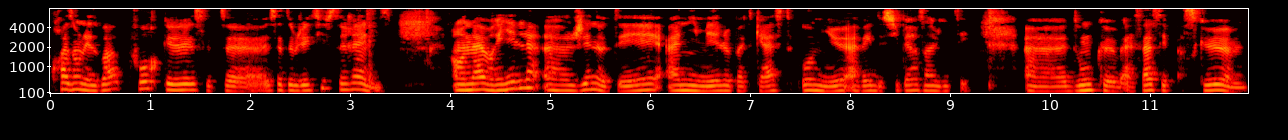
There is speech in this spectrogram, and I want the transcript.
croisons les doigts pour que cet objectif se réalise. En avril, j'ai noté animer le podcast au mieux avec de super invités. donc bah, ça, c'est parce que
